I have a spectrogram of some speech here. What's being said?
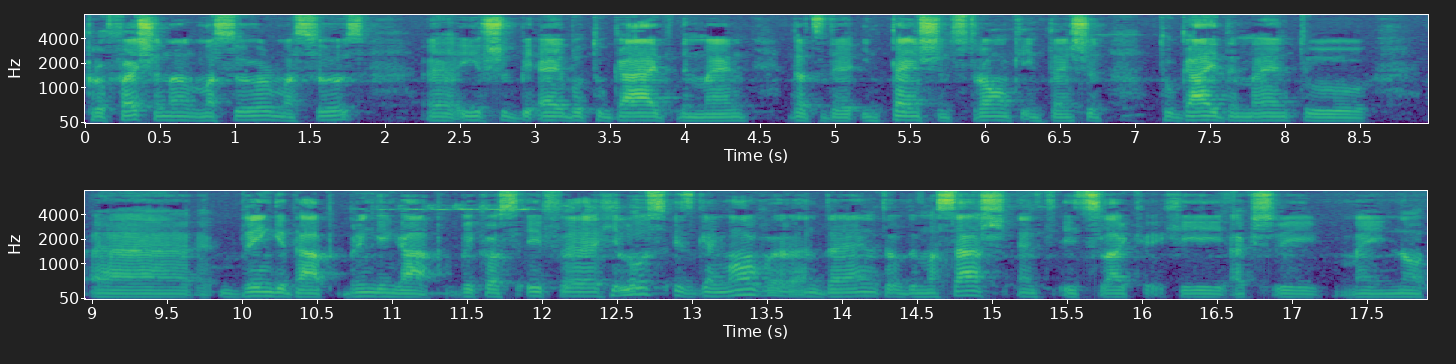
professional masseur, masseuse, uh, you should be able to guide the man. That's the intention, strong intention, to guide the man to uh, bring it up, bringing up. Because if uh, he loses, it's game over, and the end of the massage, and it's like he actually may not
